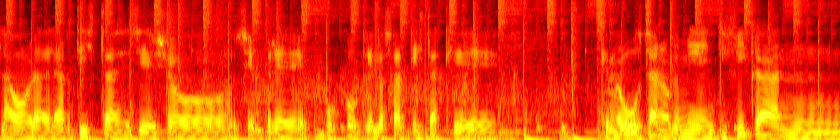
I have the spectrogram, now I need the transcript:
la obra del artista, es decir, yo siempre busco que los artistas que, que me gustan o que me identifican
